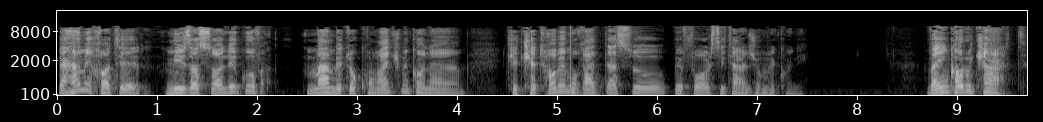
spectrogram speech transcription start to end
به همین خاطر میرزا صالح گفت من به تو کمک می‌کنم که کتاب مقدس رو به فارسی ترجمه کنی. و این کار رو کرد.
